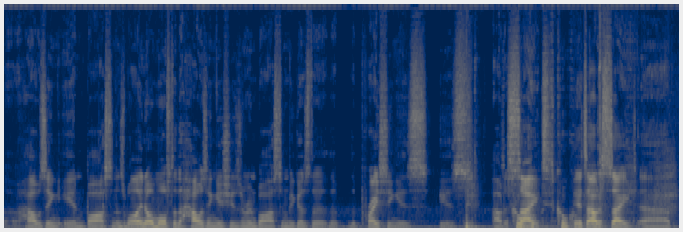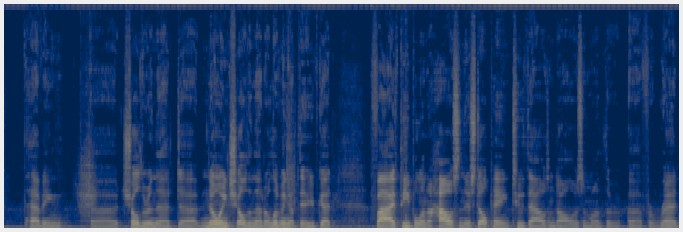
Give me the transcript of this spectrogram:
uh, housing in Boston as well. I know most of the housing issues are in Boston because the, the, the pricing is is out of sight. It's cuckoo. It's out of sight. Uh, having uh, children that, uh, knowing children that are living up there, you've got five people in a house, and they're still paying two thousand dollars a month of, uh, for rent.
